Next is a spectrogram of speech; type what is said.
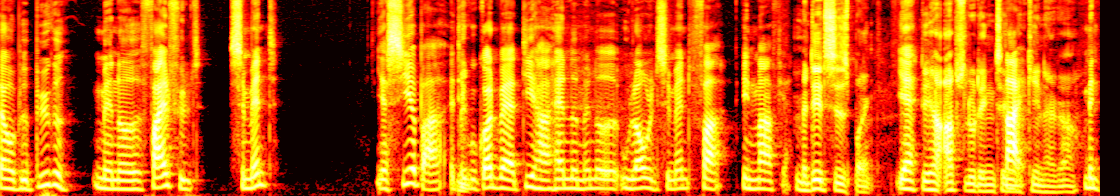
der var blevet bygget med noget fejlfyldt cement. Jeg siger bare, at det Men- kunne godt være, at de har handlet med noget ulovligt cement fra en mafia. Men det er et sidespring. Ja, Det har absolut ingenting Nej. med Kina at gøre. men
